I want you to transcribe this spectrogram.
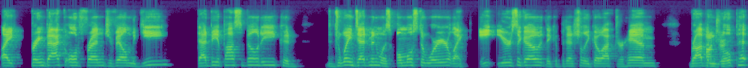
Like bring back old friend JaVale McGee. That'd be a possibility. You could Dewayne Dedmon was almost a warrior like eight years ago. They could potentially go after him. Robin Andre- Lopez.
